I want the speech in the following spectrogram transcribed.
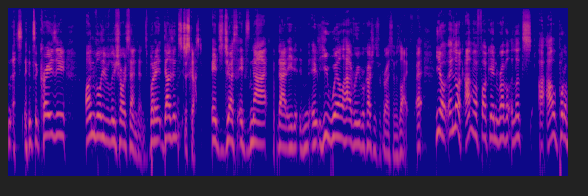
on this. It's a crazy, unbelievably short sentence. But it doesn't. It's disgusting. It's just. It's not that he. It, he will have repercussions for the rest of his life. Uh, you know. And look, I'm a fucking rebel. Let's. I, I'll put a.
